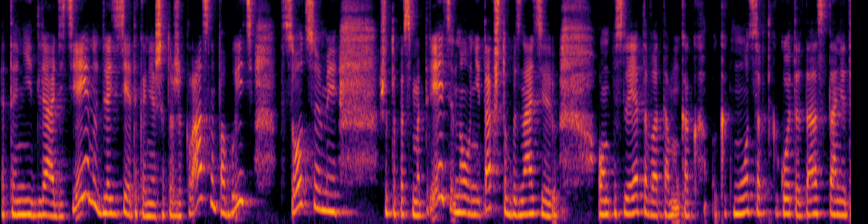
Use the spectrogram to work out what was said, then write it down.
Это не для детей, но для детей это, конечно, тоже классно побыть в социуме, что-то посмотреть, но не так, чтобы, знаете, он после этого там как, как Моцарт какой-то, да, станет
